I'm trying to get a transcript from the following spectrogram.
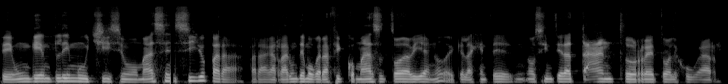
de un gameplay muchísimo más sencillo para, para, agarrar un demográfico más todavía, ¿no? De que la gente no sintiera tanto reto al jugar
